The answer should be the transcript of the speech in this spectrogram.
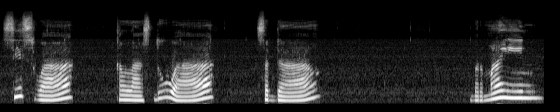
Siswa kelas 2 sedang bermain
